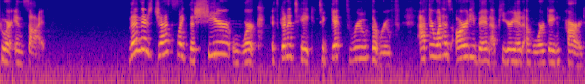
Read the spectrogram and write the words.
who are inside. Then there's just like the sheer work it's going to take to get through the roof after what has already been a period of working hard.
